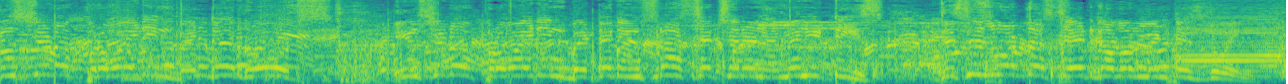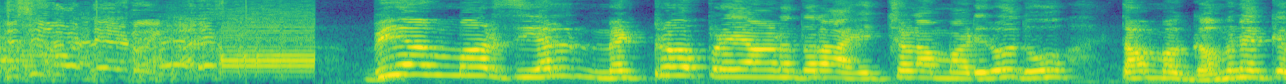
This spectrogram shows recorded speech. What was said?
Instead of providing better roads, instead of providing better infrastructure and amenities, this is what the state government is doing. This is what they are doing. BMRCL metro ಪ್ರಯಾಣ ದರ ಹೆಚ್ಚಳ ಮಾಡಿರೋದು ತಮ್ಮ ಗಮನಕ್ಕೆ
